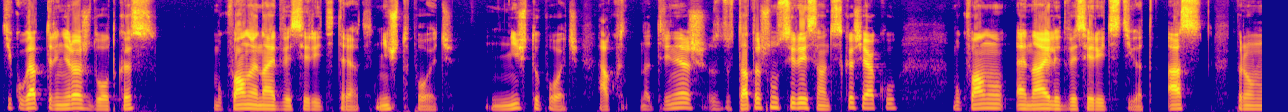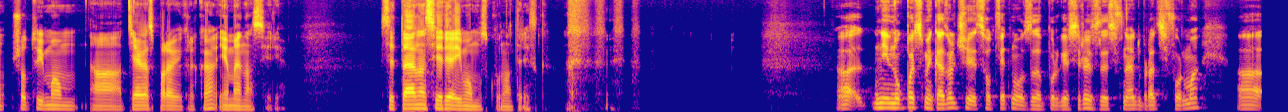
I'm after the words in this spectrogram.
ти когато тренираш до отказ, буквално една и две серии ти трябват. Нищо повече. Нищо повече. Ако натренираш с достатъчно усилие и се натискаш яко, буквално една или две серии ти стигат. Аз, примерно, защото имам а, тяга с прави крака, имам една серия. След тази една серия имам мускулна треска. А, ние много пъти сме казали, че съответно за да прогресираш, за да си в най-добрата си форма, а,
